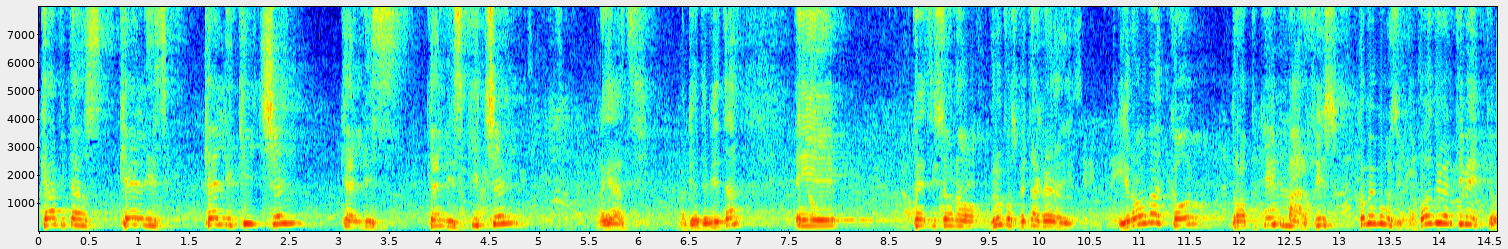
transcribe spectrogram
Captain's Kelly's, Kelly Kitchen, Kelly's Kelly's Kitchen, ragazzi abbiate vita, e questi sono gruppo spettacolo di Roma con Dropkick Murphys come musica, buon divertimento!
